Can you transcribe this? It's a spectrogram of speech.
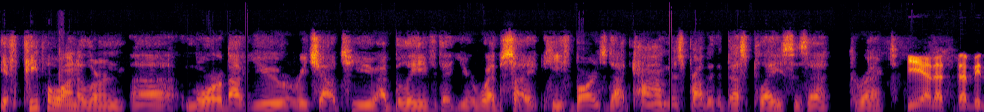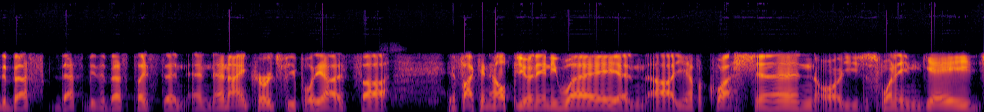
if people want to learn uh, more about you or reach out to you, I believe that your website heathbarnes.com is probably the best place. Is that correct? Yeah, that's that'd be the best. That'd be the best place to. And and I encourage people. Yeah, if uh, if I can help you in any way and uh, you have a question or you just want to engage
